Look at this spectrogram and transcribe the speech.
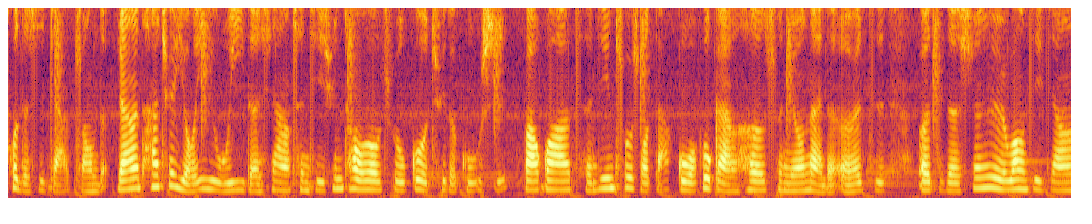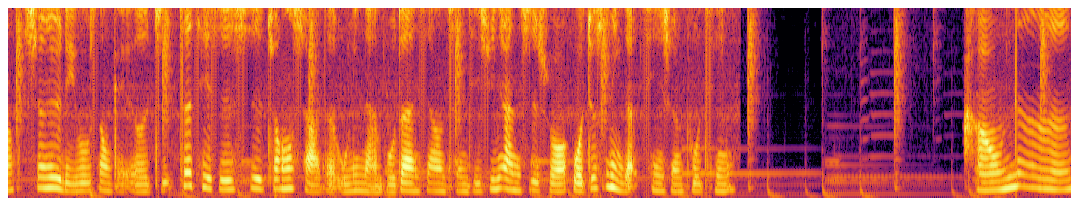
或者是假装的，然而他却有意无意的向陈其勋透露出过去的故事，包括曾经出手打过不敢喝纯牛奶的儿子。儿子的生日忘记将生日礼物送给得知，这其实是装傻的吴一男不断向陈其勋暗示说：“我就是你的亲生父亲。”好，那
